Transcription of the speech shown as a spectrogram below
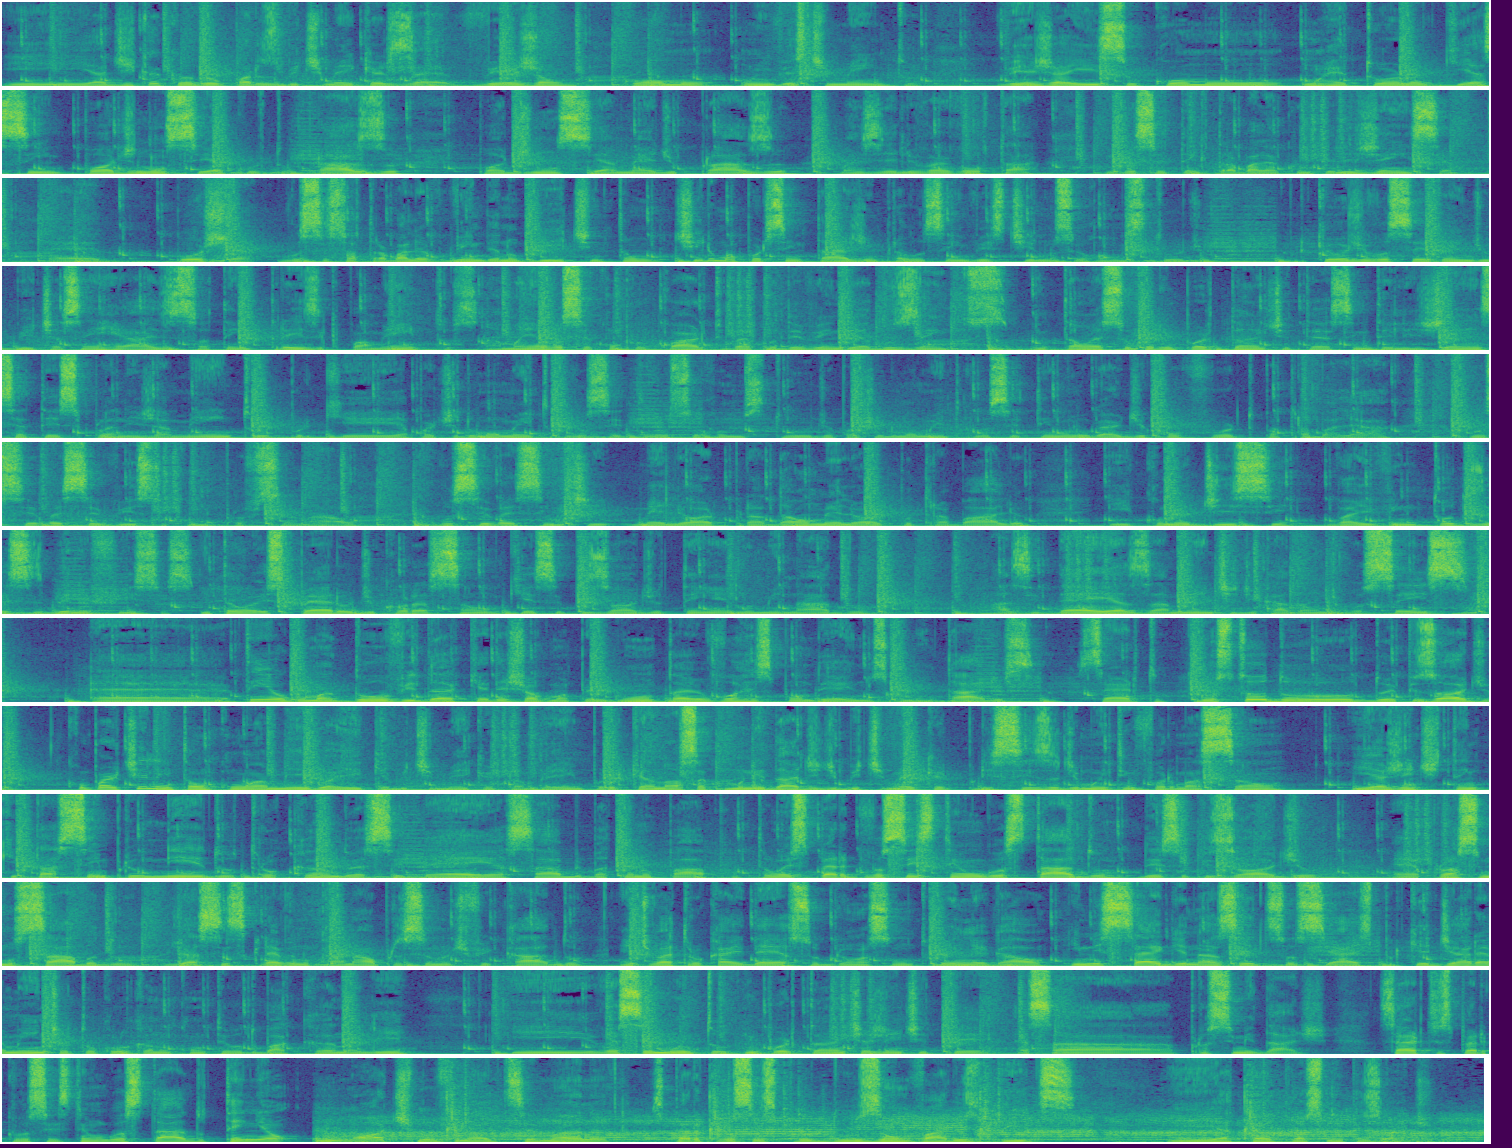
E a dica que eu dou para os beatmakers é: vejam como um investimento. Veja isso como um retorno que assim pode não ser a curto prazo, pode não ser a médio prazo, mas ele vai voltar. E você tem que trabalhar com inteligência. É, poxa, você só trabalha vendendo beat, então tira uma porcentagem para você investir no seu home studio. Porque hoje você vende o beat a 100 reais e só tem três equipamentos, amanhã você compra o quarto e vai poder vender a 200. Então é super importante ter essa inteligência, ter esse planejamento, porque a partir do momento que você tem o seu home studio, a partir do momento que você tem um lugar de conforto para trabalhar, você vai ser visto como profissional, você vai sentir melhor para dar o melhor para o trabalho e, como eu disse, vai vir todos esses benefícios. Então eu espero de coração que esse episódio tenha iluminado as ideias, a mente de cada um de vocês. É, tem alguma dúvida, quer deixar alguma pergunta, eu vou responder aí nos comentários, certo? Gostou do, do episódio? Compartilhe então com um amigo aí que é beatmaker também, porque a nossa comunidade de beatmaker precisa de muita informação e a gente tem que estar tá sempre unido, trocando essa ideia, sabe? Batendo papo. Então eu espero que vocês tenham gostado desse episódio. É, próximo sábado, já se inscreve no canal para ser notificado. A gente vai trocar ideia sobre um assunto bem legal. E me segue nas redes sociais, porque diariamente eu tô colocando conteúdo bacana ali. E vai ser muito importante a gente ter essa proximidade, certo? Espero que vocês tenham gostado. Tenham um ótimo final de semana. Espero que vocês produzam vários beats e até o próximo episódio.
